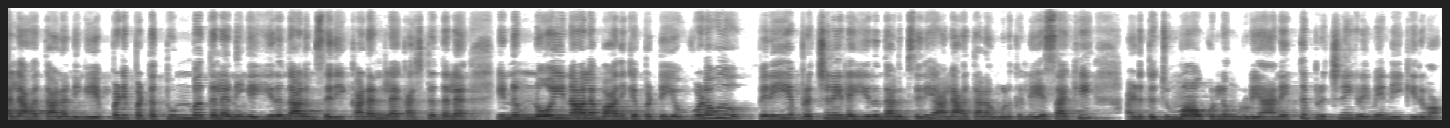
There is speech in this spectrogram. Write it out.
அல்லாஹத்தால் நீங்கள் எப்படிப்பட்ட துன்பத்தில் நீங்கள் இருந்தாலும் சரி கடனில் கஷ்டத்தில் இன்னும் நோயினால் பாதிக்கப்பட்டு எவ்வளவு பெரிய பிரச்சனையில் இருந்தாலும் சரி அல்லாஹத்தால் உங்களுக்கு லேசாக்கி அடுத்த ஜும்மாவுக்குள்ளே உங்களுடைய அனைத்து பிரச்சனைகளையுமே நீக்கிடுவான்.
